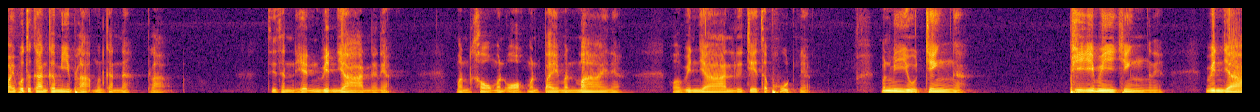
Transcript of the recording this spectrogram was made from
มัยพุทธกาลก็มีพระเหมือนกันนะพระ ที่ท่านเห็นวิญญาณเนี่ย มันเข้ามันออกมันไปมันมาเนี่ยว่าวิญญาณหรือเจตพูดเนี่ย มันมีอยู่จริงอะผีมีจริงเนี่ยวิญญา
